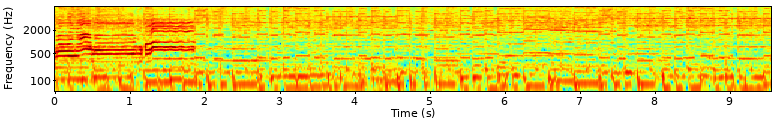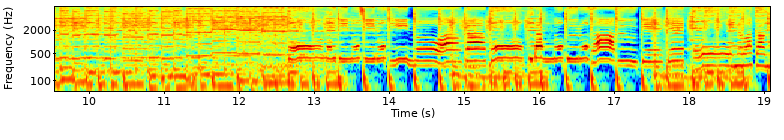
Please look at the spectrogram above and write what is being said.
やもやもで隣木の白地の赤黒段の黒授けて女は神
